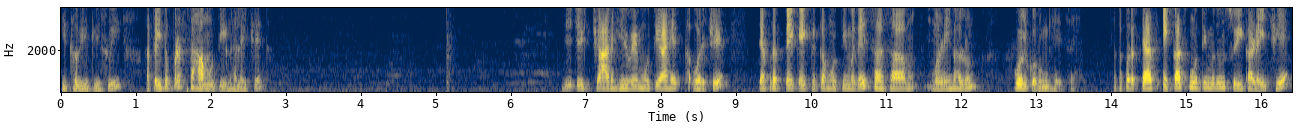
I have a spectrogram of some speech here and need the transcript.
इथं घेतली सुई. आता इथं परत सहा मोती घालायचे आहेत. जे जे चार हिरवे मोती आहेत वरचे त्या प्रत्येक एकेका मोतीमध्ये सहा सहा मणी घालून गोल करून घ्यायचं. आहे आता परत त्याच एकाच मोतीमधून सुई काढायची आहे.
